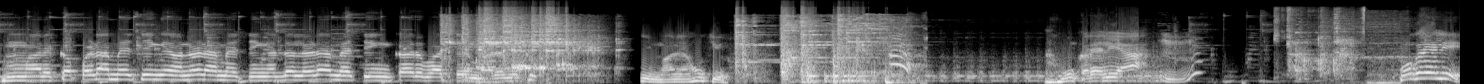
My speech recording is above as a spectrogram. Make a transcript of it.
મારે કપડા મેચિંગ અનડા મેચિંગ દલડા મેચિંગ કરવા છે મારે ઈ મારે શું થયું? હું કરેલી આ? હું કરેલી?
